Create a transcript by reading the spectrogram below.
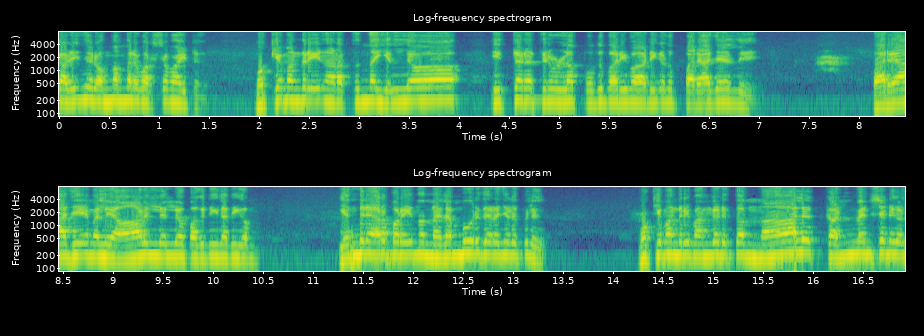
കഴിഞ്ഞ ഒരു ഒന്നൊന്നര വർഷമായിട്ട് മുഖ്യമന്ത്രി നടത്തുന്ന എല്ലാ ഇത്തരത്തിലുള്ള പൊതുപരിപാടികളും പരാജയമല്ലേ? പരാജയമല്ലേ? ആളില്ലല്ലോ പകുതിയിലധികം. എന്തിനേറെ പറയുന്ന നിലമ്പൂർ തെരഞ്ഞെടുപ്പിൽ മുഖ്യമന്ത്രി പങ്കെടുത്ത നാല് കൺവെൻഷനുകൾ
